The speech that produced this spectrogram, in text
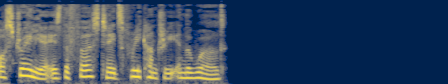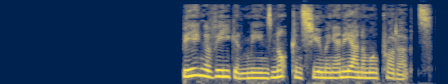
Australia is the first AIDS-free country in the world. Being a vegan means not consuming any animal products.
